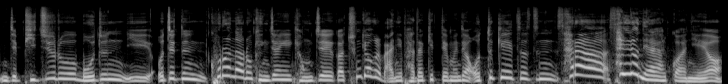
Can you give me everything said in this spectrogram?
이제 빚으로 모든 이 어쨌든 코로나로 굉장히 경제가 충격을 많이 받았기 때문에 어떻게 해서든 살아 살려내야 할 거 아니에요.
